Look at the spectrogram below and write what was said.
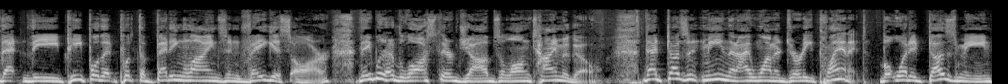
that the people that put the betting lines in Vegas are, they would have lost their jobs a long time ago. That doesn't mean that I want a dirty planet. But what it does mean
